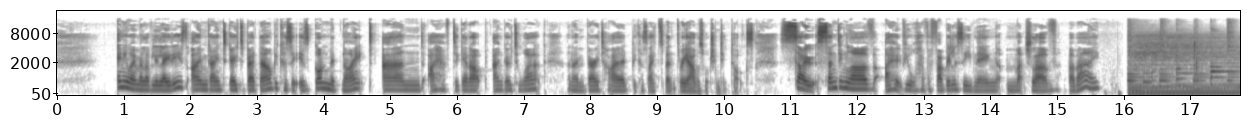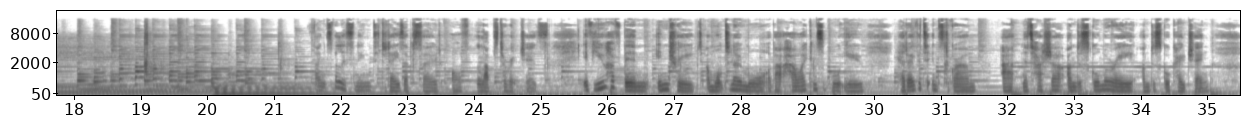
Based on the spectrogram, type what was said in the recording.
Anyway, my lovely ladies, I'm going to go to bed now because it is gone midnight and I have to get up and go to work. And I'm very tired because I spent three hours watching TikToks. So, sending love. I hope you all have a fabulous evening. Much love. Bye bye. Thanks for listening to today's episode of Labs to Riches. If you have been intrigued and want to know more about how I can support you, head over to Instagram at Natasha underscore Marie underscore coaching,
